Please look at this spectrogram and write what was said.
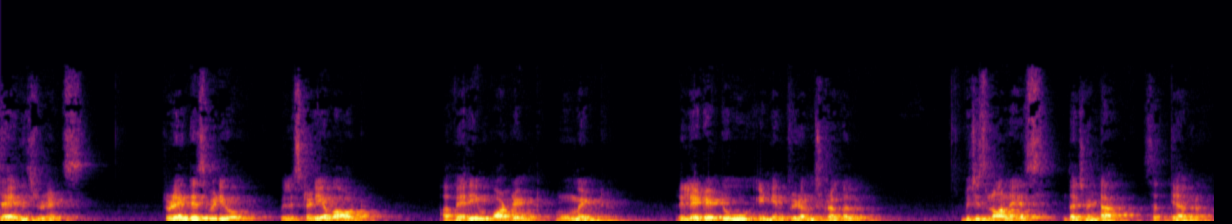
Jai Hind students. Today in this video we'll study about a very important movement related to Indian freedom struggle which is known as the Jhanda Satyagraha.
